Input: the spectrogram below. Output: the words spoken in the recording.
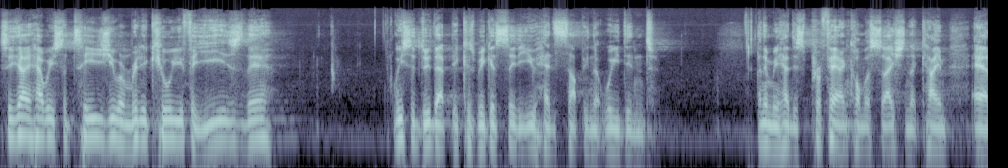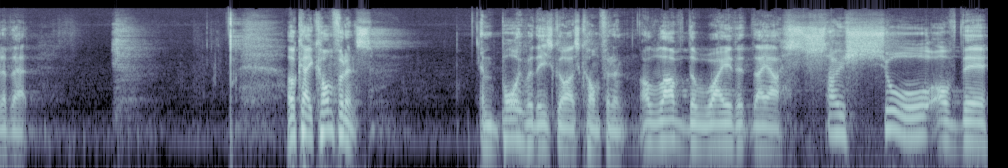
So, you know how we used to tease you and ridicule you for years there? We used to do that because we could see that you had something that we didn't. And then we had this profound conversation that came out of that. Okay, confidence. And boy, were these guys confident. I love the way that they are so sure of their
